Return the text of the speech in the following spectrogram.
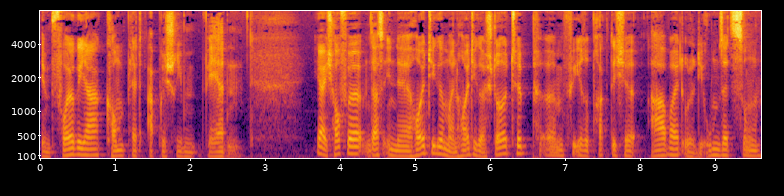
im Folgejahr komplett abgeschrieben werden. Ja, ich hoffe, dass Ihnen der heutige, mein heutiger Steuertipp ähm, für Ihre praktische Arbeit oder die Umsetzung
